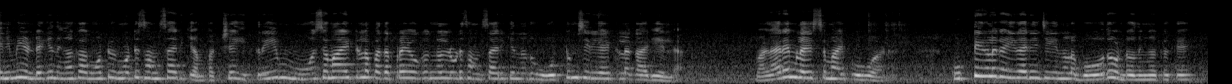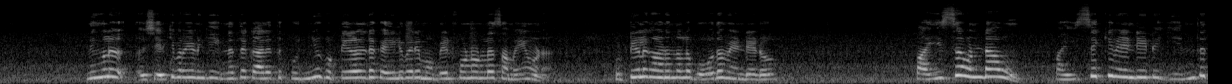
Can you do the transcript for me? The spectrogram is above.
എനിമി ഉണ്ടെങ്കിൽ നിങ്ങൾക്ക് അങ്ങോട്ടും ഇങ്ങോട്ടും സംസാരിക്കാം. പക്ഷേ ഇത്രയും മോശമായിട്ടുള്ള പദപ്രയോഗങ്ങളിലൂടെ സംസാരിക്കുന്നത് ഒട്ടും ശരിയായിട്ടുള്ള കാര്യമല്ല. വളരെ മ്ലേച്ഛമായി പോവുകയാണ്. കുട്ടികൾ കൈകാര്യം ചെയ്യുന്നുള്ള ബോധമുണ്ടോ നിങ്ങൾക്കൊക്കെ? നിങ്ങൾ ശരിക്കും പറയുകയാണെങ്കിൽ ഇന്നത്തെ കാലത്ത് കുഞ്ഞു കുട്ടികളുടെ കയ്യിൽ വരെ മൊബൈൽ ഫോണുള്ള സമയമാണ്. കുട്ടികൾ കാണുന്നുള്ള ബോധം വേണ്ടേടോ? പൈസ ഉണ്ടാവും. പൈസയ്ക്ക് വേണ്ടിയിട്ട് എന്ത്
